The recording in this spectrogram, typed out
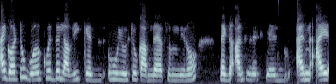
I got to work with the lovely kids who used to come there from, you know, like the unprivileged kids. And I,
